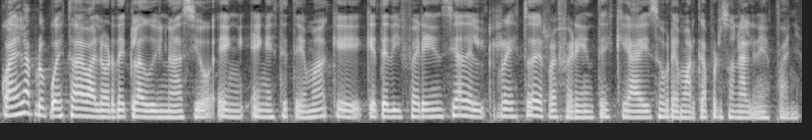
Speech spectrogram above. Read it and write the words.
¿Cuál es la propuesta de valor de Claudio Ignacio en, en este tema que, que, te diferencia del resto de referentes que hay sobre marca personal en España?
